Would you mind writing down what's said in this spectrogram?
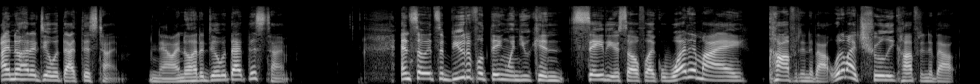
I know how to deal with that this time. Now I know how to deal with that this time. And so it's a beautiful thing when you can say to yourself, like, what am I confident about? What am I truly confident about?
